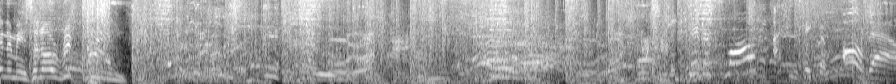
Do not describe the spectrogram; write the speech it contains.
Enemies in our rift room. Big or small, I can take them all down.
